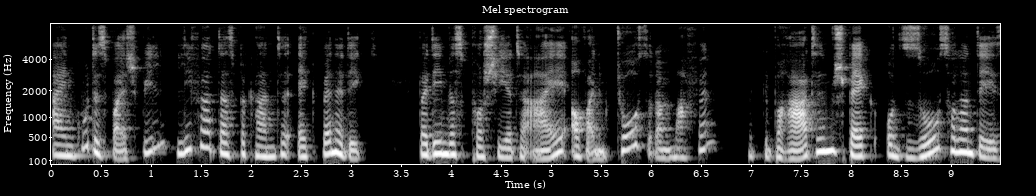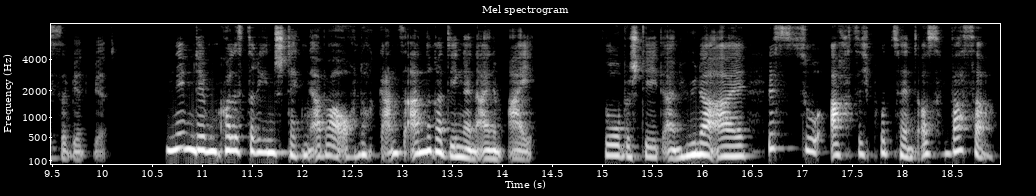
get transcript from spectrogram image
Ein gutes Beispiel liefert das bekannte Egg Benedict, bei dem das pochierte Ei auf einem Toast oder Muffin mit gebratenem Speck und Sauce Hollandaise serviert wird. Neben dem Cholesterin stecken aber auch noch ganz andere Dinge in einem Ei. So besteht ein Hühnerei bis zu 80 Prozent aus Wasser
